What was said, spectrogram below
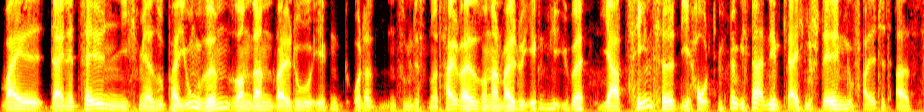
weil deine Zellen nicht mehr super jung sind, sondern weil du irgend, oder zumindest nur teilweise, sondern weil du irgendwie über Jahrzehnte die Haut immer wieder an den gleichen Stellen gefaltet hast.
